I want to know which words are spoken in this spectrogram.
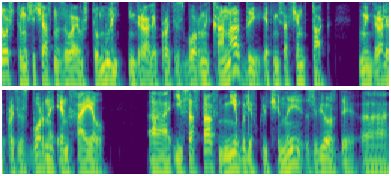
то, что мы сейчас называем, что мы играли против сборной Канады, это не совсем так. Мы играли против сборной НХЛ. А, и в состав не были включены звезды а,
